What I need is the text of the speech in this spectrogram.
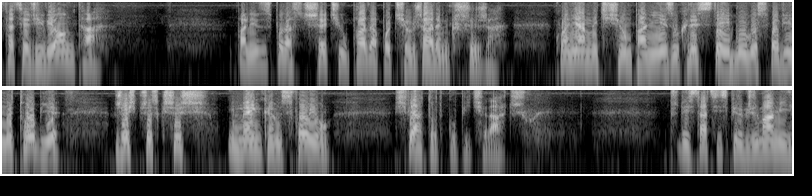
Stacja dziewiąta. Pan Jezus po raz trzeci upada pod ciężarem krzyża. Kłaniamy Ci się, Panie Jezu Chryste, i błogosławimy Tobie, żeś przez krzyż i mękę swoją świat odkupić raczył. Przy tej stacji z pielgrzymami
